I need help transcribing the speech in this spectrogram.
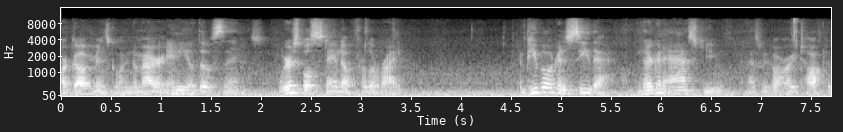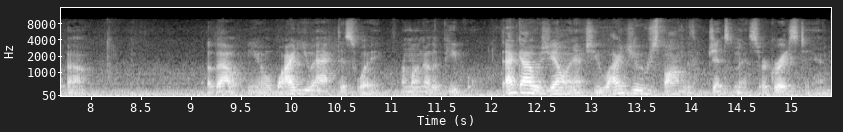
our government is going, no matter any of those things. We're supposed to stand up for the right. And people are going to see that. And they're going to ask you, as we've already talked about, about, you know, why do you act this way among other people? That guy was yelling at you. Why did you respond with gentleness or grace to him?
